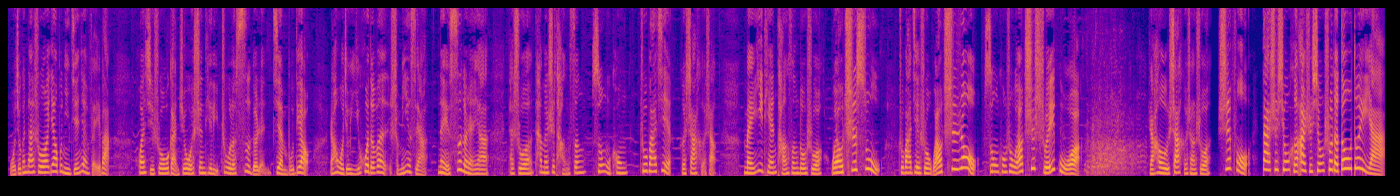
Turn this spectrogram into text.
我就跟他说：“要不你减减肥吧。”欢喜说：“我感觉我身体里住了四个人，减不掉。”然后我就疑惑的问：“什么意思呀？哪四个人呀？”他说：“他们是唐僧、孙悟空、猪八戒和沙和尚。每一天，唐僧都说我要吃素，猪八戒说我要吃肉，孙悟空说我要吃水果。然后沙和尚说：‘师傅，大师兄和二师兄说的都对呀。’”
